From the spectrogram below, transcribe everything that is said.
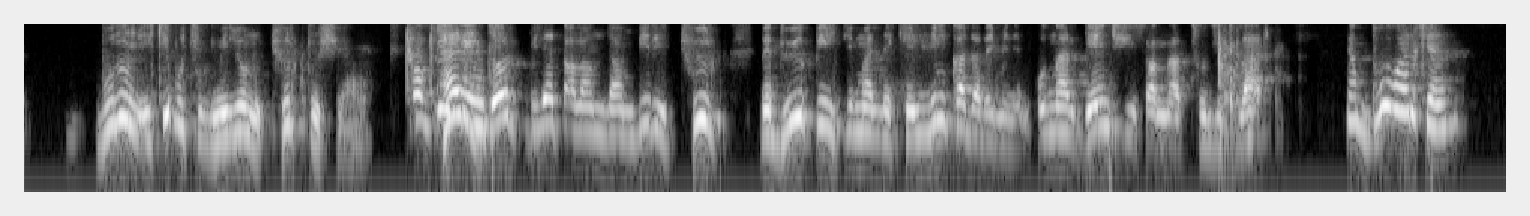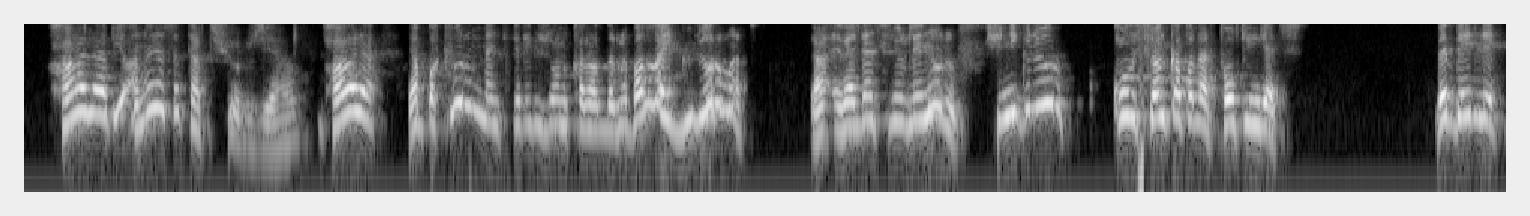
Bunun iki buçuk milyonu Türkmüş ya. Çok ilginç. Her dört bilet alandan biri Türk ve büyük bir ihtimalle kendim kadar eminim. Bunlar genç insanlar, çocuklar. Ya bu varken hala bir anayasa tartışıyoruz ya. Hala ya bakıyorum ben televizyon kanallarına vallahi gülüyorum artık. Ya evvelden sinirleniyorum. Şimdi gülüyorum. Konuşan kafalar talking heads. Ve belli.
